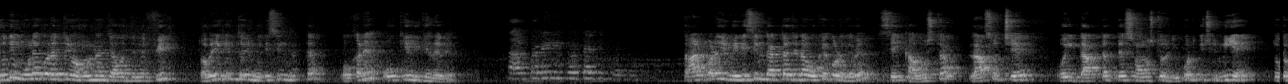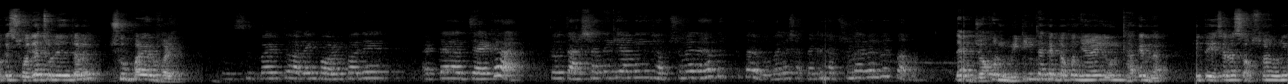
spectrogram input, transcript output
যদি মনে করে তুই অমরনাথ যাওয়ার জন্য ফিট তবেই কিন্তু ওই মেডিসিন ডাক্তার ওখানে ওকে লিখে দেবে। তারপরে রিপোর্টটা তারপরে এই মেডিসিন ডাক্তার যেটা ওকে করে দেবে সেই কাগজটা প্লাস হচ্ছে ওই ডাক্তারদের সমস্ত রিপোর্ট কিছু নিয়ে তোকে সোজা চলে যেতে হবে সুপারের ঘরে। সুপার তো অনেক বড় পদে একটা জায়গা তো তার সাথে কি আমি সবসময় দেখা করতে পারব? মানে তাকে সবসময় অ্যাভেলেবল পাবো? দেখ যখন মিটিং থাকে তখন জেনারেলি উনি থাকেন না। কিন্তু এছাড়া সবসময় উনি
